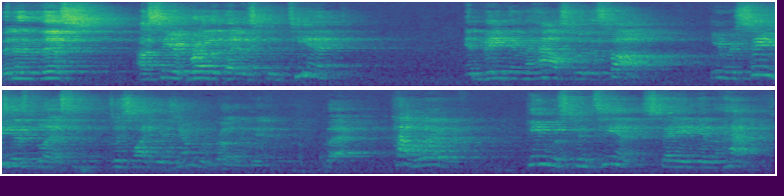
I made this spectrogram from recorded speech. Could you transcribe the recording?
But in this, I see a brother that is content in being in the house with his father. He received his blessing just like his younger brother did. But, however, he was content staying in the house.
